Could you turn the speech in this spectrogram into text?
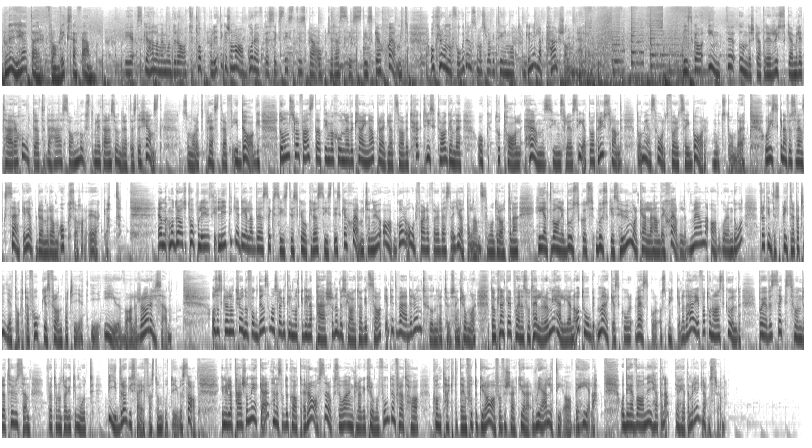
Nyheter från riks FM. Det ska handla om en moderat toppolitiker som avgår efter sexistiska och rasistiska skämt. Och Kronofogden som har slagit till mot Gunilla Persson under helgen. Vi ska inte underskatta det ryska militära hotet. Det här sa MUST, militärens underrättelsetjänst, som har ett pressträff idag. De slår fast att invasionen av Ukraina har präglats av ett högt risktagande och total hänsynslöshet och att Ryssland de är en svårförutsägbar motståndare. Och riskerna för svensk säkerhet bedömer de också har ökat. En moderat toppolitiker delade sexistiska och rasistiska skämt. Nu avgår ordförande för Västra Götalands Moderaterna. Helt vanlig buskus, buskishumor kallar han det själv, men avgår ändå för att inte splittra partiet och ta fokus från partiet i EU-valrörelsen. Och så ska det om Kronofogden som har slagit till mot Gunilla Persson och beslagtagit saker till ett värde runt 100 000 kronor. De knackade på hennes hotellrum i helgen och tog märkesskor, väskor och smycken. Och det här är för att hon har en skuld på över 600 000 för att hon har tagit emot bidrag i Sverige fast hon bott i USA. Gunilla Persson nekar. Hennes advokat rasar också och anklagar Kronofogden för att ha kontaktat en fotograf och försökt göra reality av det hela. Och Det var nyheterna. Jag heter Maria Granström.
